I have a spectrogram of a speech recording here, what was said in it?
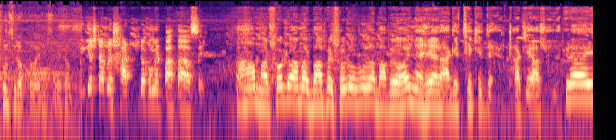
শুনছি রক্ত বাইরেছে এটা ওই আপনার ষাট রকমের পাতা আছে। আমার ছোট আমার বাপের ছোট বলে বাপে হয় না হে আর আগে থেকে থাকে আসে প্রায়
